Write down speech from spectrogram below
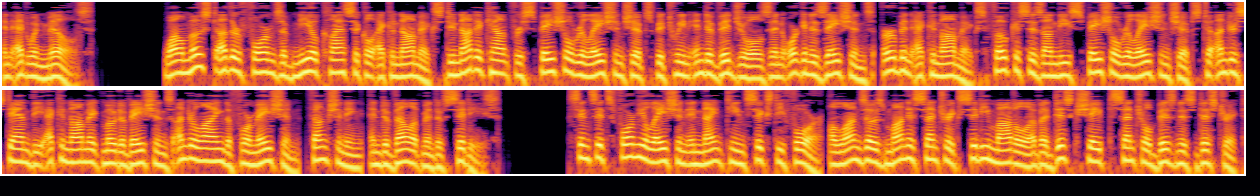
and Edwin Mills. While most other forms of neoclassical economics do not account for spatial relationships between individuals and organizations, urban economics focuses on these spatial relationships to understand the economic motivations underlying the formation, functioning, and development of cities. Since its formulation in 1964, Alonso's monocentric city model of a disc-shaped central business district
